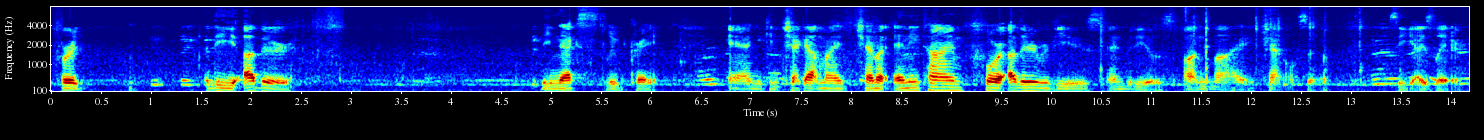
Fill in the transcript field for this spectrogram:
for the other the next loot crate and you can check out my channel anytime for other reviews and videos on my channel. So see you guys later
